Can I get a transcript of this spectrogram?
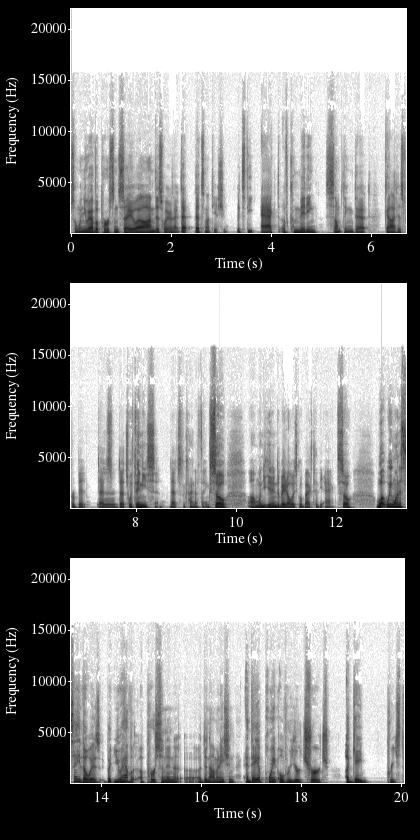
So when you have a person say, "Well, I'm this way or that," that that's not the issue. It's the act of committing something that God has forbid. That's mm. that's within any sin. That's the kind of thing. So um, when you get in debate, always go back to the act. So what we want to say though is, but you have a, a person in a, a, denomination, and they appoint over your church a gay priest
